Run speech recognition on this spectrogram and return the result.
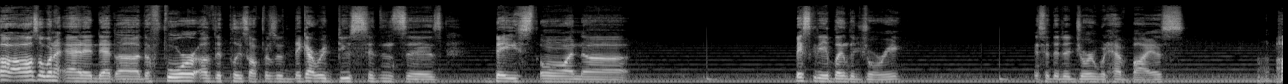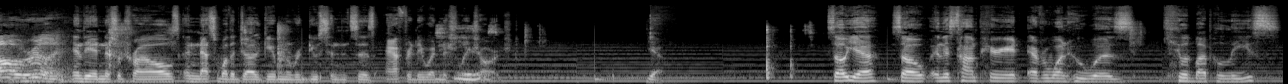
Uh, I also want to add in that uh, the four of the police officers they got reduced sentences based on uh, basically they blamed the jury and said that the jury would have bias Oh, really? in the initial trials, and that's why the judge gave them the reduced sentences after they were initially charged. So yeah, so in this time period, everyone who was killed by police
